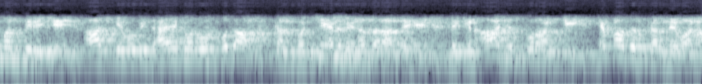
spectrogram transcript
मंत्री के। आज के वो विधायक और वो खुदा कल को जेल में नज़र आते हैं। लेकिन आज इस कुरान की हिफाजत करने वाला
